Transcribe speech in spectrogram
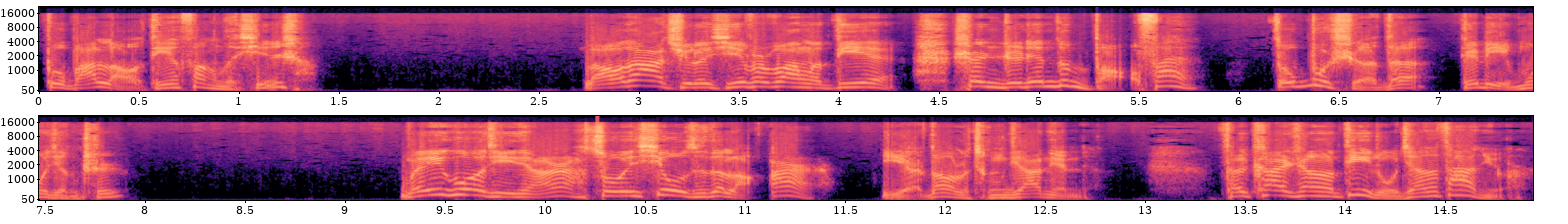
不把老爹放在心上。老大娶了媳妇忘了爹，甚至连顿饱饭。都不舍得给李木匠吃。没过几年啊，作为秀才的老二也到了成家年龄，他看上了地主家的大女儿。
